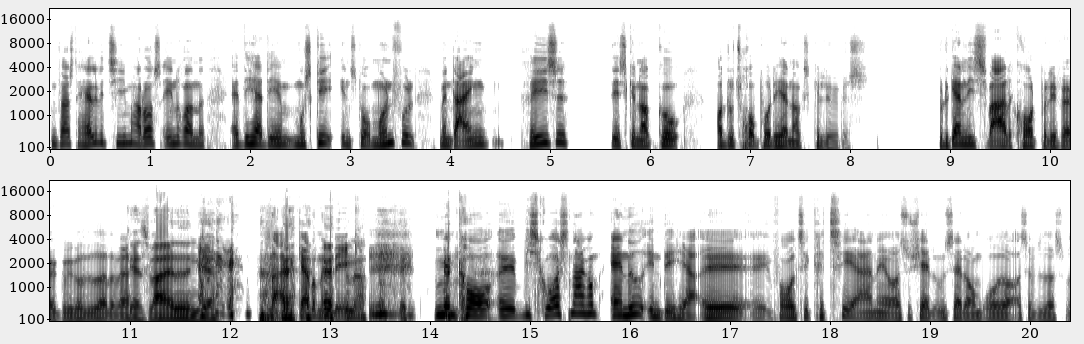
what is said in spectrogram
den første halve time har du også indrømmet, at det her det er måske en stor mundfuld, men der er ingen krise. Det skal nok gå, og du tror på, at det her nok skal lykkes. Vil du gerne lige svare det kort på det, før vi går videre, eller hvad? Kan jeg svare andet end ja? Nej, det kan du nemlig ikke. Nå, okay. Men Kåre, øh, vi skulle også snakke om andet end det her, øh, øh, i forhold til kriterierne og socialt udsatte områder osv. osv.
